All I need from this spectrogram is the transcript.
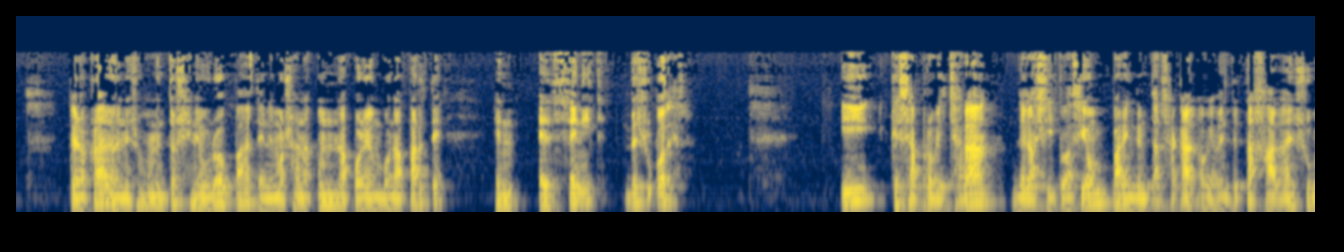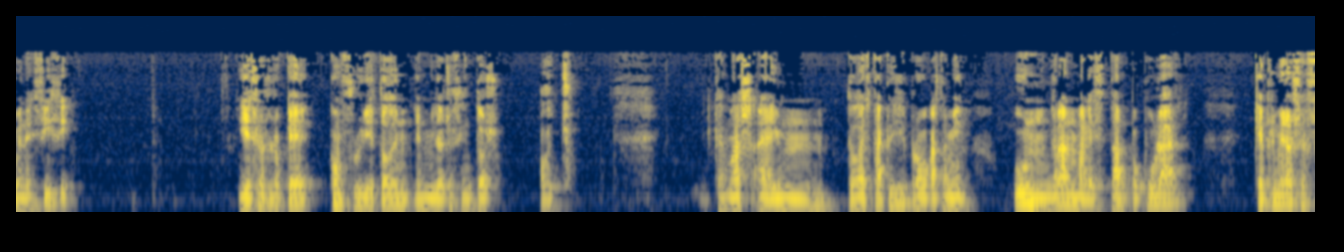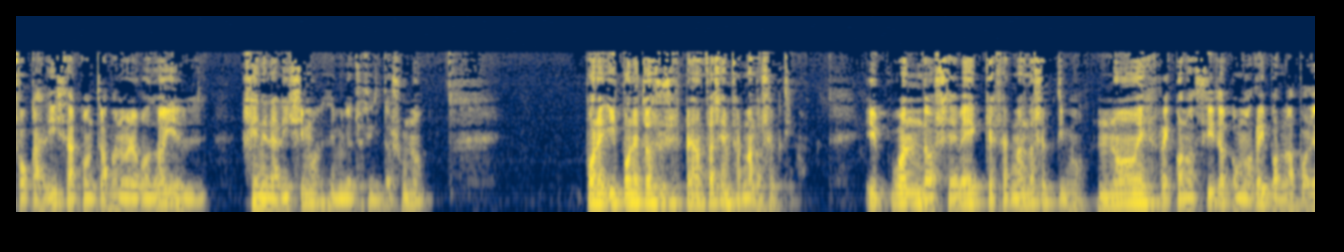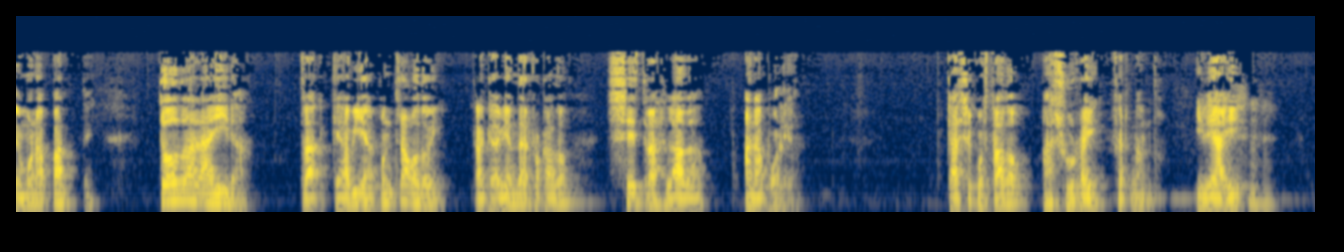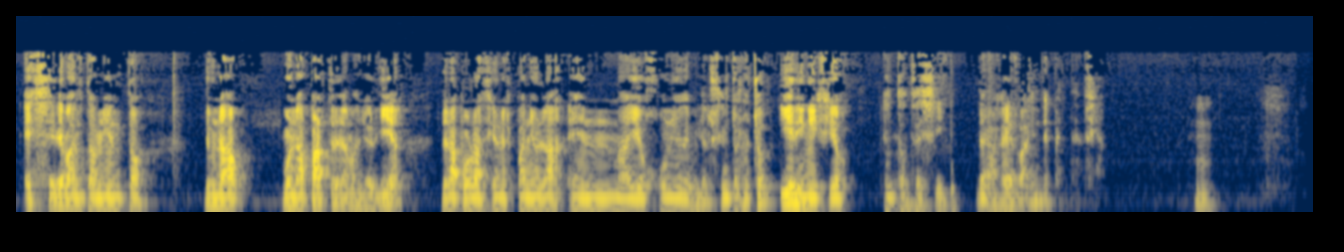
pero claro, en esos momentos en Europa tenemos a un Napoleón Bonaparte en el cenit de su poder y que se aprovechará de la situación para intentar sacar, obviamente, tajada en su beneficio. Y eso es lo que confluye todo en, 1808. Que además hay un, toda esta crisis provoca también un gran malestar popular que primero se focaliza contra Manuel Godoy, el generalísimo, desde 1801, y pone todas sus esperanzas en Fernando VII. Y cuando se ve que Fernando VII no es reconocido como rey por Napoleón Bonaparte, toda la ira que había contra Godoy, al que habían derrocado, se traslada a Napoleón, que ha secuestrado a su rey Fernando. Y de ahí ese levantamiento de una buena parte de la mayoría de la población española en mayo-junio de 1808 y el inicio entonces sí, de la guerra de independencia. Hmm.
